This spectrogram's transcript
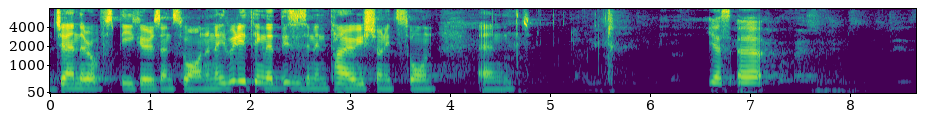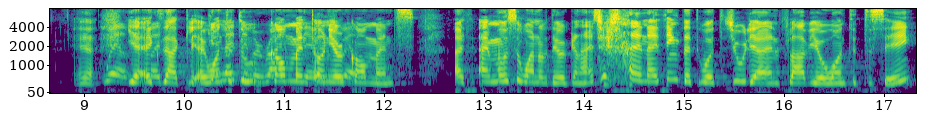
gender of speakers and so on. And I really think that this is an entire issue on its own. And yes. Uh, yeah, well, yeah, exactly. I wanted to comment on your well. comments. I, am also one of the organizers, and I think that what Julia and Flavio wanted to say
